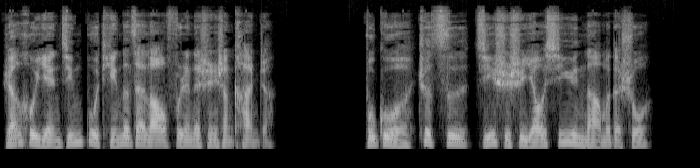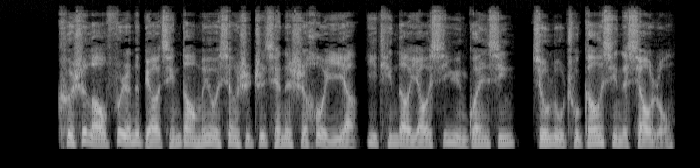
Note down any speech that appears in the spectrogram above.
然后眼睛不停的在老妇人的身上看着。不过这次，即使是姚希运那么的说，可是老妇人的表情倒没有像是之前的时候一样，一听到姚希韵关心就露出高兴的笑容。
